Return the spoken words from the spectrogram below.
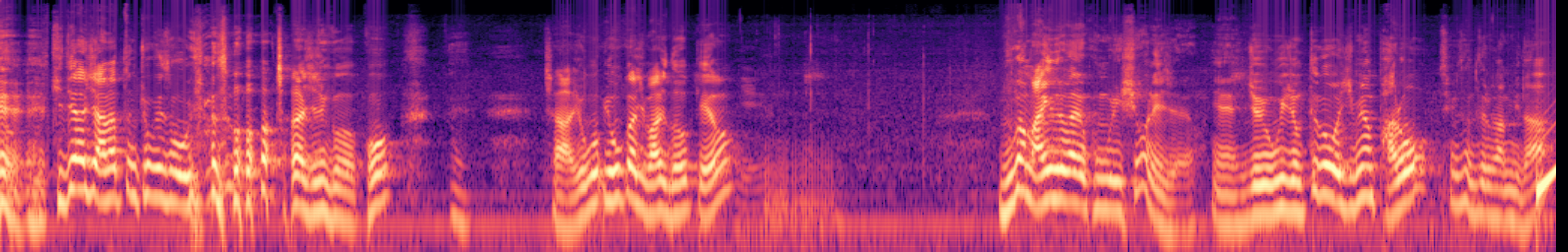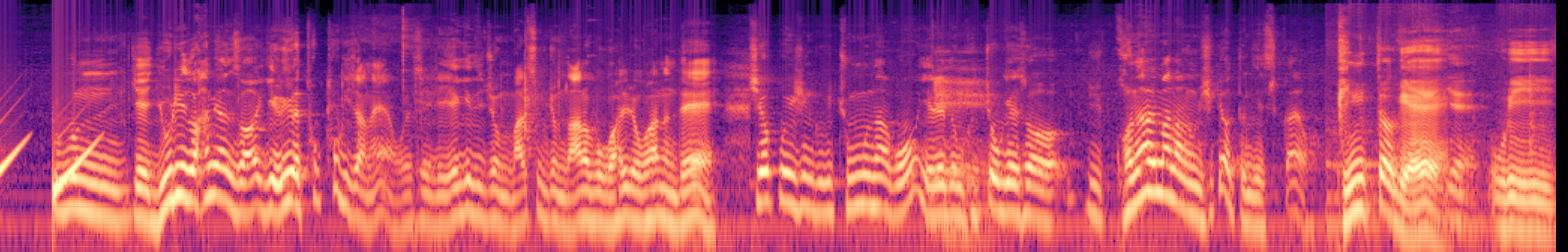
예. 기대하지 않았던 쪽에서 오히려 더 잘하시는 것 같고. 예. 자, 요거 요거까지 마저 넣을게요. 음. 무가 많이 들어가야 국물이 시원해져요. 예, 이제 여기 좀 뜨거워지면 바로 생선 들어갑니다. 이건 이제 요리도 하면서 이게 의외 톡톡이잖아요. 그래서 이제 얘기도 좀 말씀 좀 나눠보고 하려고 하는데 지역구이신 그 중문하고 예를 들면 그쪽에서 이 권할 만한 음식이 어떤 게 있을까요? 빙떡에 예. 우리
